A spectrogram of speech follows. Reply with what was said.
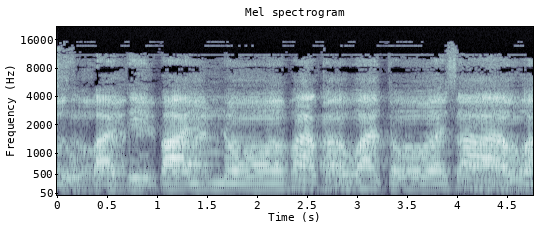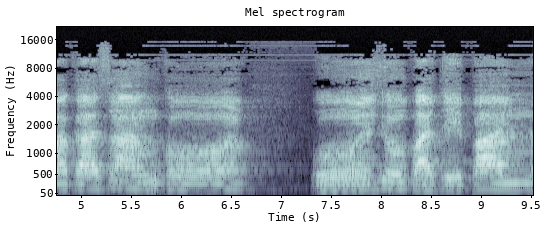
สุปฏิปันโนภะคะวะโตสาวกสังโฆ อุชุปฏิปันโน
